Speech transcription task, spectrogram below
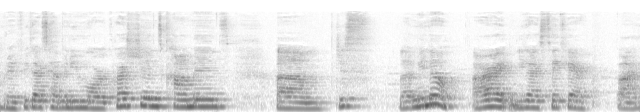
But if you guys have any more questions, comments, um, just let me know. All right, you guys take care. Bye.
